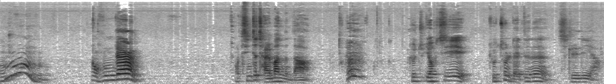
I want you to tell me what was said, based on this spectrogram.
음, 어, 근데 어, 진짜 잘 맞는다. 교, 역시 교촌 레드는 진리야.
